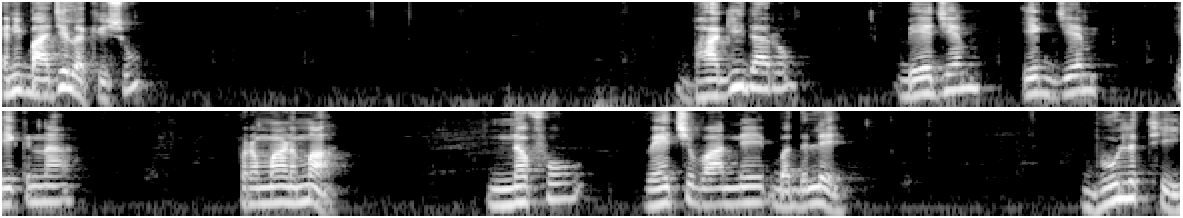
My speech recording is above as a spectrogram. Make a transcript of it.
એની બાજે લખીશું ભાગીદારો, બે જેમ, એક જેમ, એકના પ્રમાણમાં નફો વેચવાને બદલે ભૂલથી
